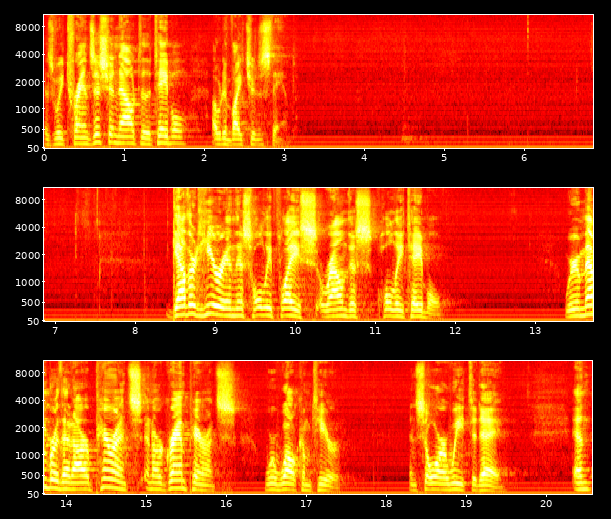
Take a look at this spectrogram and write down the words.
As we transition now to the table, I would invite you to stand. Gathered here in this holy place around this holy table, we remember that our parents and our grandparents were welcomed here, and so are we today. And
